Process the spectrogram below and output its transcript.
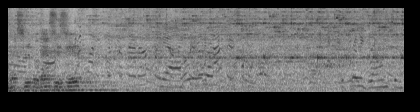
the next group of dancers here. Yeah. It's really grown since.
